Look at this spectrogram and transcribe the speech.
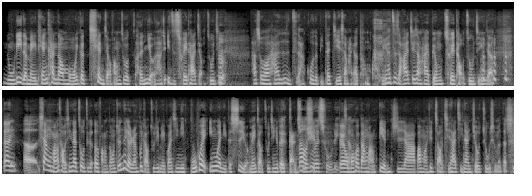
努力的每天看到某一个欠缴房租的朋友，他就一直催他缴租金。他说他日子啊过得比在街上还要痛苦，因为至少他在街上还不用催讨租金这样。但呃，像芒草心在做这个二房东，就那个人不缴租金没关系，你不会因为你的室友没缴租金就被赶出去。会处理。对，我们会帮忙垫资啊，帮忙去找其他急难救助什么的。是，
